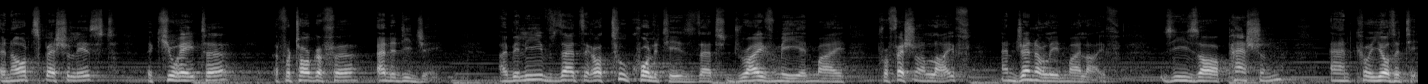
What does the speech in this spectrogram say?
an art specialist, a curator, a photographer, and a DJ. I believe that there are two qualities that drive me in my professional life and generally in my life. These are passion and curiosity.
